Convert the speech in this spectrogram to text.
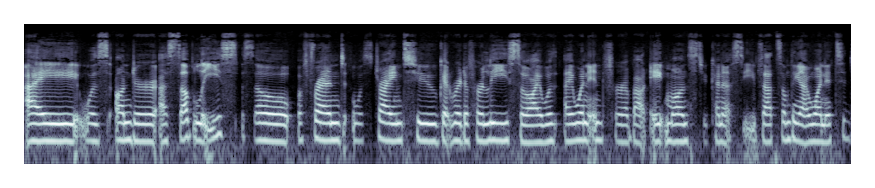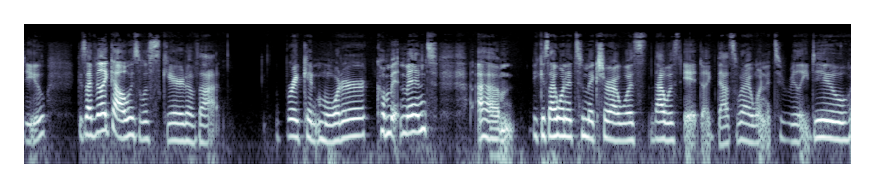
I was under a sublease, so a friend was trying to get rid of her lease. So I was I went in for about eight months to kind of see if that's something I wanted to do because I feel like I always was scared of that brick and mortar commitment um, because I wanted to make sure I was that was it like that's what I wanted to really do.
